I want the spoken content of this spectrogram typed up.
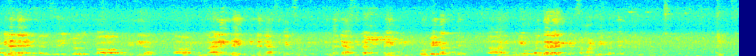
ಅಭಿನಂದನೆಯನ್ನು ಸಲ್ಲಿಸಿದರೆ ಇಷ್ಟೊಂದು ಕೊಟ್ಟಿದ್ದೀರಾ? ಇನ್ನು ನಾಳೆಯಿಂದ ಇದಕ್ಕಿಂತ ಜಾಸ್ತಿ ಕೆಲಸ ಇದಕ್ಕಿಂತ ಜಾಸ್ತಿ ಕಮ್ಮಿ ಟೈಮ್ ಕೊಡಬೇಕಾಗ್ತದೆ. ಅದಕ್ಕೂ ನೀವು ಬದ್ಧರಾಗಿ ಕೆಲಸ ಮಾಡಬೇಕು ಅಂತ ನಾನು Thank you.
